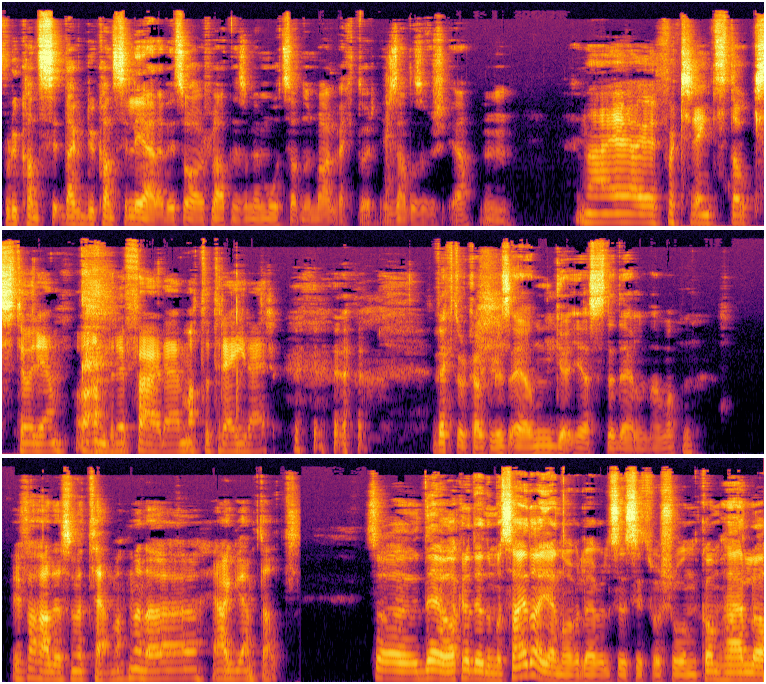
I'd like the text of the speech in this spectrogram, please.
For du, kans du kansellerer disse overflatene som er motsatt normalvektor. Ikke sant? Og ja. Mm. Nei, jeg har fortrengt Stokes-teorien og andre fæle matte 3-greier. Vektorkalkulus er den gøyeste delen av matten. Vi får ha det som et tema, men da Jeg har glemt alt. Så det er jo akkurat det du må si da i en overlevelsessituasjon. Kom her, la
